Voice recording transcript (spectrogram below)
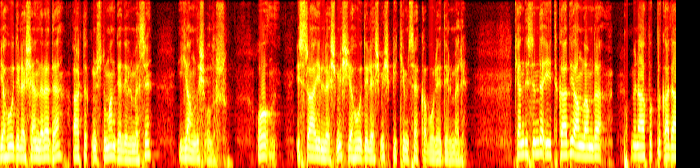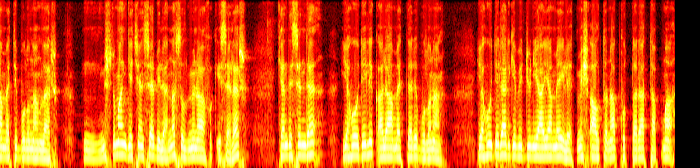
Yahudileşenlere de artık Müslüman denilmesi yanlış olur. O İsrailleşmiş, Yahudileşmiş bir kimse kabul edilmeli. Kendisinde itikadi anlamda münafıklık alameti bulunanlar, Müslüman geçinse bile nasıl münafık iseler, kendisinde Yahudilik alametleri bulunan, Yahudiler gibi dünyaya meyletmiş, altına, putlara tapma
